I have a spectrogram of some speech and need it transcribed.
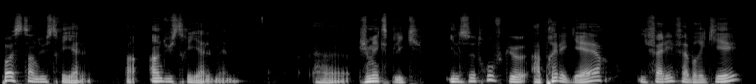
post-industrielle, enfin industrielle même. Euh, je m'explique. Il se trouve que après les guerres, il fallait fabriquer,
